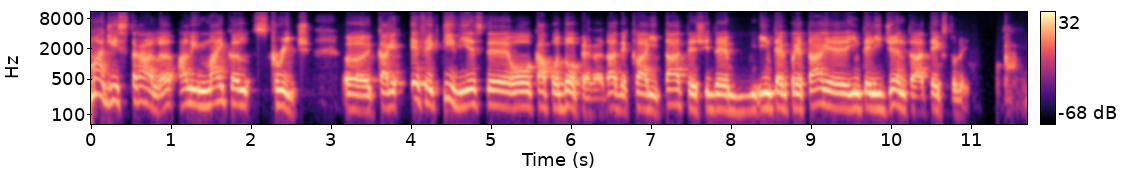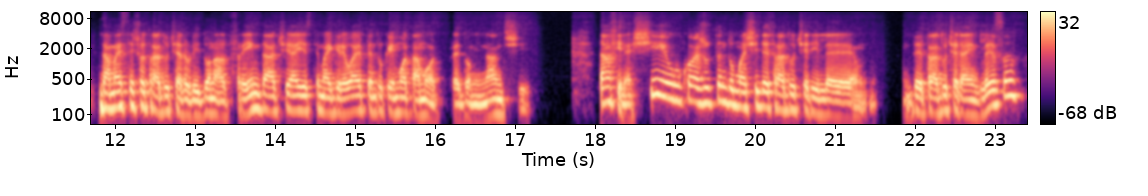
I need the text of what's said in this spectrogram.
magistrală a lui Michael Screech, uh, care efectiv este o capodoperă da, de claritate și de interpretare inteligentă a textului. Da, mai este și o traducere lui Donald Frame, dar aceea este mai greoaie pentru că e mot predominant și... Dar în fine, și cu ajutându-mă și de traducerile de traducerea engleză,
